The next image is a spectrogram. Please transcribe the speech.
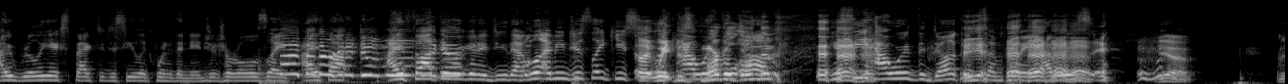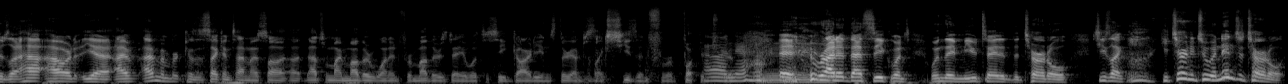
I really expected to see like one of the Ninja Turtles. Like I thought, I thought, I thought like they a... were gonna do that. Well, I mean, just like you see, uh, wait, like Howard Marvel the Duck. you see Howard the Duck at yeah. some point. I was. yeah. It was like how, Howard. Yeah, I, I remember because the second time I saw it, uh, that's what my mother wanted for Mother's Day was to see Guardians Three. I'm just like, she's in for a fucking Oh trip. no. And right at that sequence when they mutated the turtle, she's like, oh, he turned into a ninja turtle.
